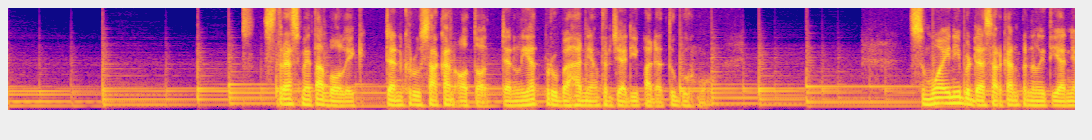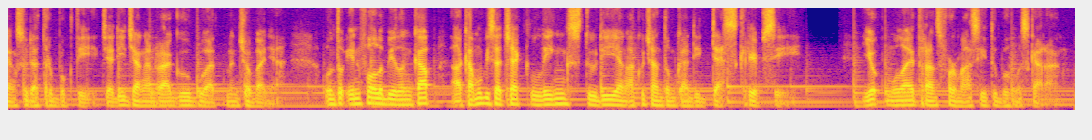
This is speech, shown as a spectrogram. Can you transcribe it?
stres metabolik, dan kerusakan otot, dan lihat perubahan yang terjadi pada tubuhmu. Semua ini berdasarkan penelitian yang sudah terbukti, jadi jangan ragu buat mencobanya. Untuk info lebih lengkap, uh, kamu bisa cek link studi yang aku cantumkan di deskripsi. Yuk mulai transformasi tubuhmu sekarang.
